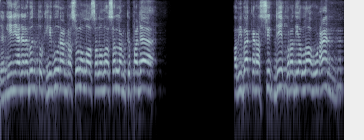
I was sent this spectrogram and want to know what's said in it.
Yang ini adalah bentuk hiburan Rasulullah sallallahu alaihi wasallam kepada Abu Bakar As-Siddiq radhiyallahu an.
